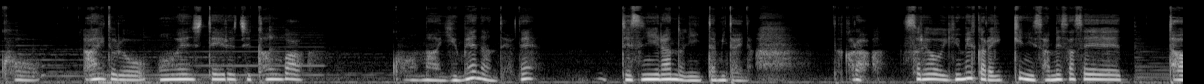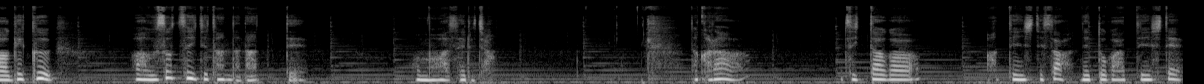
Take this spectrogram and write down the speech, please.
こうアイドルを応援している時間はこうまあ夢なんだよね。ディズニーランドに行ったみたいな。だからそれを夢から一気に覚めさせた挙句あ嘘ついてたんだなって思わせるじゃん。だからツイッターが発展してさネットが発展して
